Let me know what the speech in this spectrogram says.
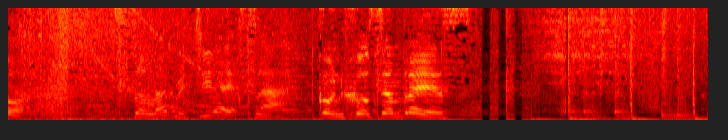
Celebrity Exa con José Andrés.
